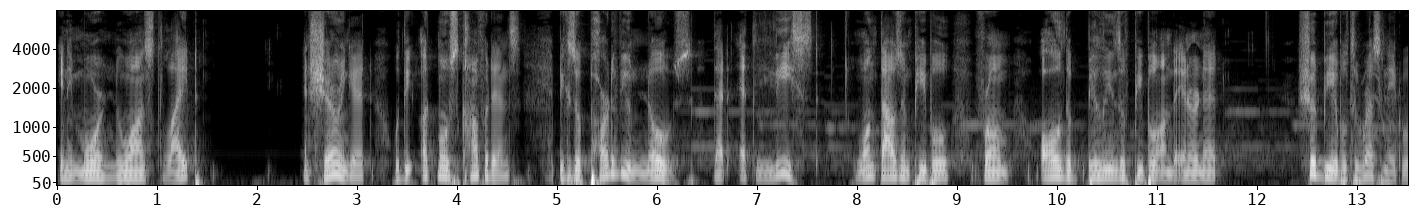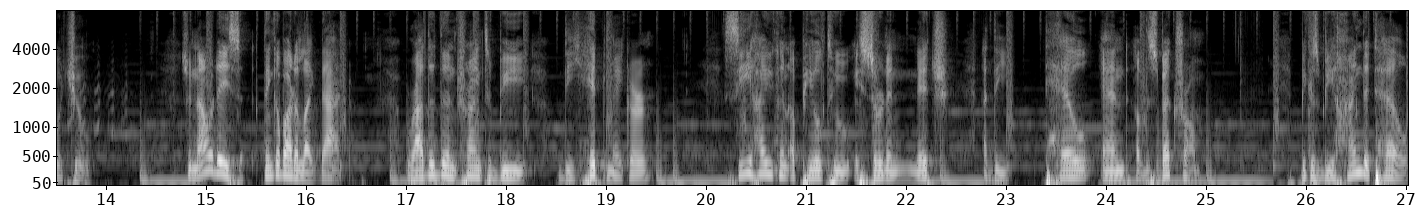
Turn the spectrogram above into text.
in a more nuanced light, and sharing it with the utmost confidence because a part of you knows that at least 1,000 people from all the billions of people on the internet should be able to resonate with you. So nowadays, think about it like that. Rather than trying to be the hit maker, see how you can appeal to a certain niche at the tail end of the spectrum. Because behind the tail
